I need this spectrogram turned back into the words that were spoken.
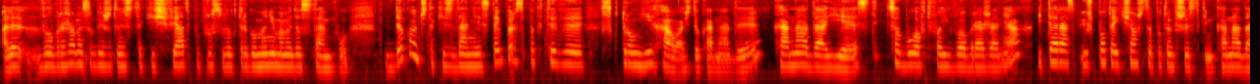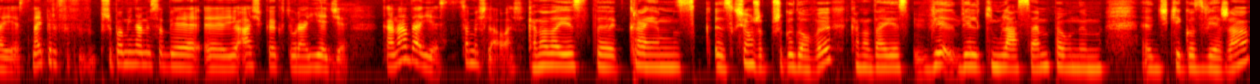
ale wyobrażamy sobie, że to jest taki świat po prostu, do którego my nie mamy dostępu. Dokończ takie zdanie z tej perspektywy, z którą jechałaś do Kanady. Kanada jest. Co było w twoich wyobrażeniach? I teraz już po tej książce, po tym wszystkim, Kanada jest. Najpierw przypominamy sobie e, Joaśkę, która jedzie. Kanada jest. Co myślałaś? Kanada jest e, krajem z, z książek przygodowych. Kanada jest wie, wielkim lasem pełnym e, dzikiego zwierza.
